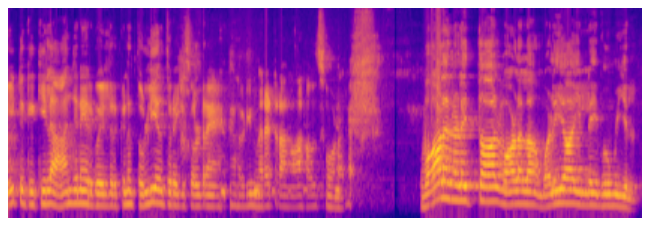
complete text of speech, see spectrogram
வீட்டுக்கு கீழே ஆஞ்சநேயர் கோயில் இருக்குன்னு தொல்லியல் துறைக்கு சொல்றேன் அப்படின்னு மிரட்டுறாங்களாம் ஹவுஸ் ஓனர் வாழ நிலைத்தால் வாழலாம் வழியா இல்லை பூமியில்.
